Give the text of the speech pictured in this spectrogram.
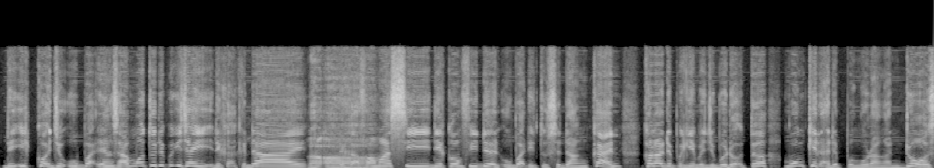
Dia ikut je ubat yang sama tu dia pergi cari dekat kedai Ha-ha. dekat farmasi. Dia confident ubat itu sedangkan kalau dia pergi berjumpa doktor, mungkin ada pengurangan dos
